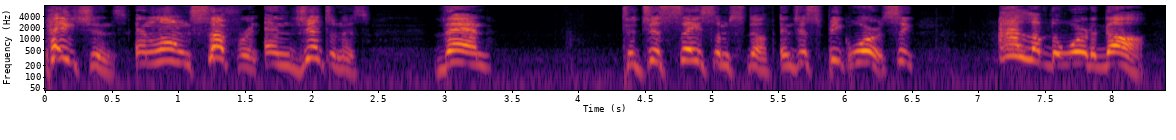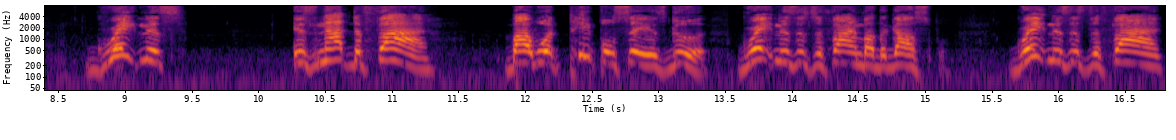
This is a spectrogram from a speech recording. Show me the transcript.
patience and long suffering and gentleness than to just say some stuff and just speak words. See, I love the word of God. Greatness is not defined by what people say is good. Greatness is defined by the gospel. Greatness is defined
